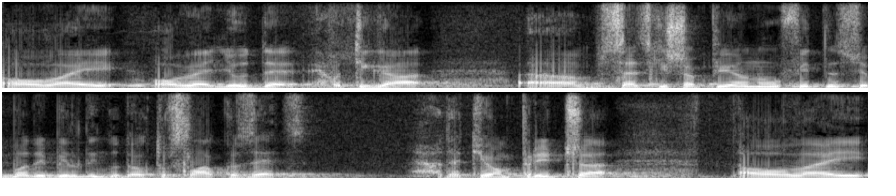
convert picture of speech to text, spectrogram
ovaj, ove ljude, evo ti ga, svetski šampion u fitnessu i bodybuildingu, doktor Slavko Zec. Evo da ti on priča ovaj,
